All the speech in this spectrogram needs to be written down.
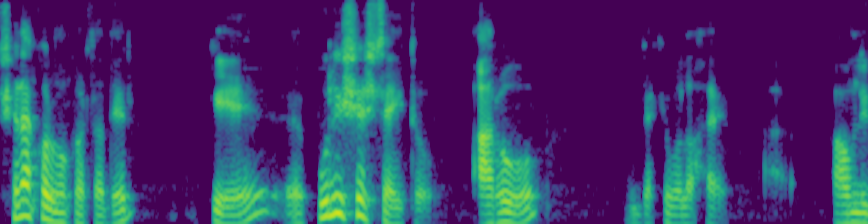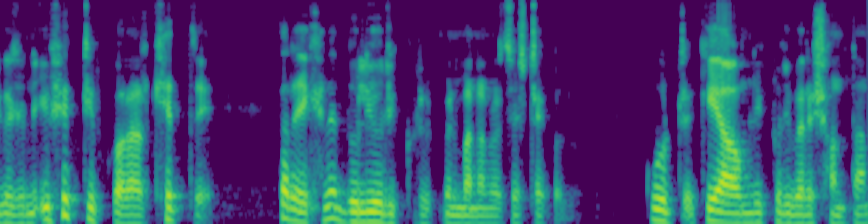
সেনা কর্মকর্তাদেরকে পুলিশের চাইতেও আরও, যাকে বলা হয়, আওয়ামী লীগের জন্য ইফেক্টিভ করার ক্ষেত্রে তারা এখানে দলীয় রিক্রুটমেন্ট বানানোর চেষ্টা করল। কোর্ট, কে আওয়ামী লীগ পরিবারের সন্তান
